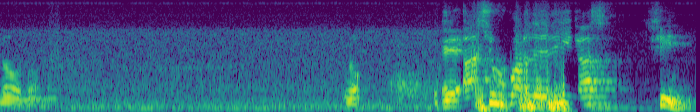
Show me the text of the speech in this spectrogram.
no, no, no. no. Eh, hace un par de días, sí,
